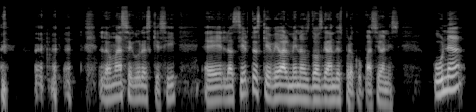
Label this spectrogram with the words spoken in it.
lo más seguro es que sí. Eh, lo cierto es que veo al menos dos grandes preocupaciones. Una,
